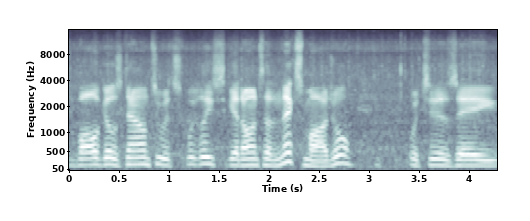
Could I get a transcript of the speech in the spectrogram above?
the ball goes down to its squigglies to get onto the next module, which is a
